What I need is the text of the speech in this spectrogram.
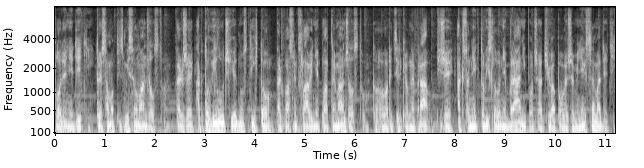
plodenie detí. To je samotný zmysel manželstva. Takže ak to vylúči jednu z týchto, tak vlastne v slávi neplatné manželstvo. To hovorí cirkevné právo. Čiže ak sa niekto vyslovene bráni počatiu a povie, že my nechceme mať deti,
